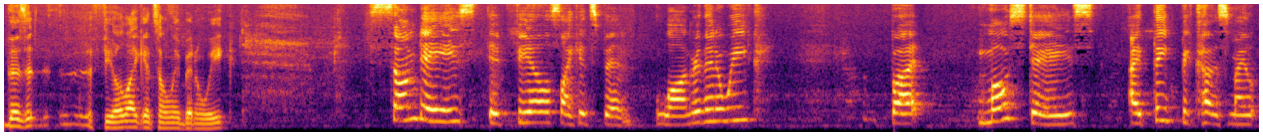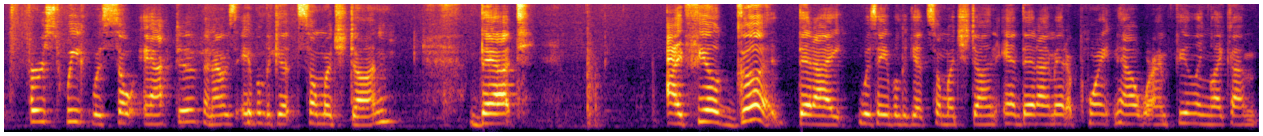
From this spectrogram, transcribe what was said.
does it feel like it's only been a week? Some days it feels like it's been longer than a week, but most days I think because my first week was so active and I was able to get so much done that I feel good that I was able to get so much done and that I'm at a point now where I'm feeling like I'm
